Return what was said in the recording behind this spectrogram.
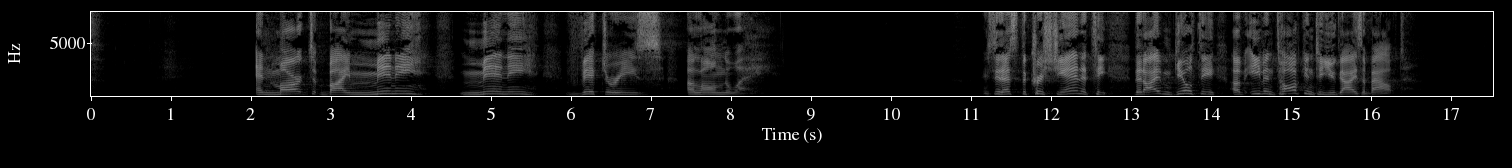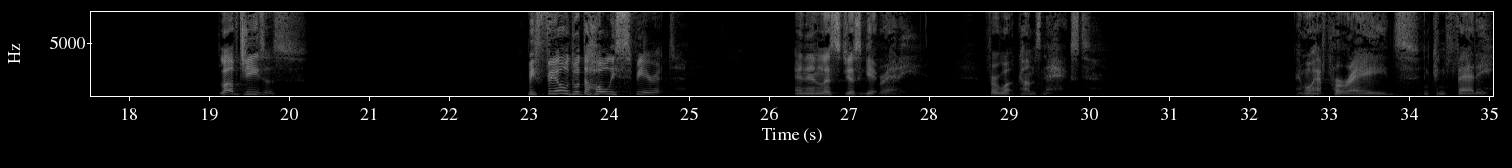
and marked by many, many victories along the way. You see, that's the Christianity that I'm guilty of even talking to you guys about. Love Jesus. Be filled with the Holy Spirit. And then let's just get ready for what comes next. And we'll have parades and confetti.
